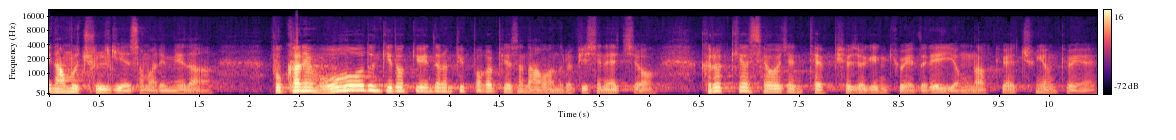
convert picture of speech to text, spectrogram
이 나무 줄기에서 말입니다. 북한의 모든 기독교인들은 핍박을 피해서 남한으로 비신했죠. 그렇게 세워진 대표적인 교회들이 영락교회, 충영교회,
